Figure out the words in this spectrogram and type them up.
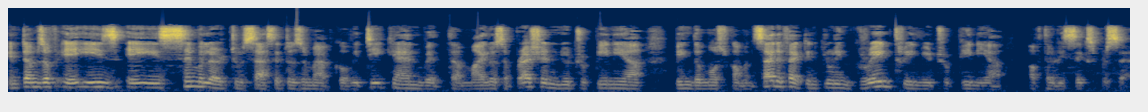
In terms of AEs, AEs similar to sacituzumab govitecan with uh, myelosuppression, neutropenia being the most common side effect, including grade 3 neutropenia of 36%.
